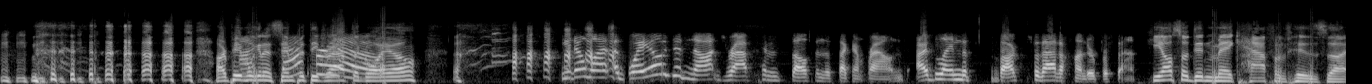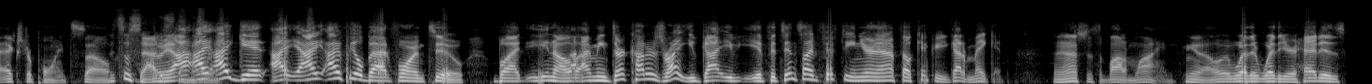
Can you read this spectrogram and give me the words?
Are people going to sympathy draft him. Aguayo? You know what? Aguayo did not draft himself in the second round. I blame the Bucs for that hundred percent. He also didn't make half of his uh, extra points, so It's so sad. I mean, I. I, I get, I, I, I feel bad for him too. But you know, I mean, Dirk Cutter's right. You got if, if it's inside fifty and you're an NFL kicker, you got to make it. And that's just the bottom line, you know, whether whether your head is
